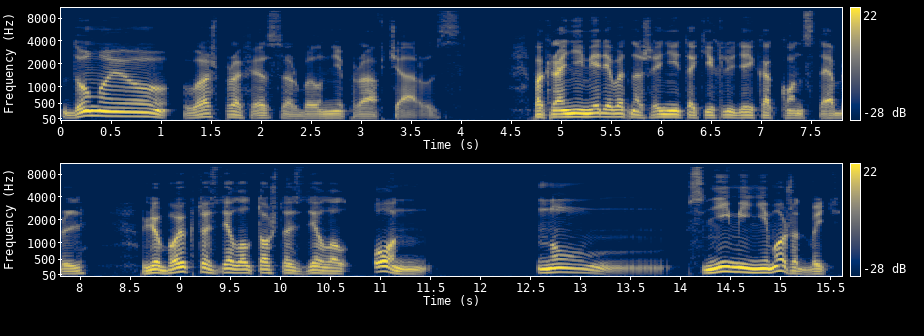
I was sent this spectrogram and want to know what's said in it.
«Думаю, ваш профессор был неправ, Чарльз. По крайней мере, в отношении таких людей, как Констебль. Любой, кто сделал то, что сделал он, ну, с ними не может быть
